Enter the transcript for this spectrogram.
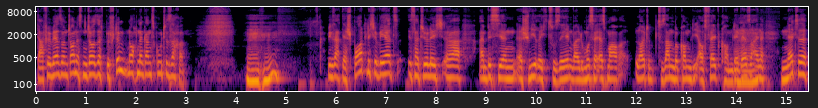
dafür wäre so ein Jonathan Joseph bestimmt noch eine ganz gute Sache. Mhm. Wie gesagt, der sportliche Wert ist natürlich äh, ein bisschen äh, schwierig zu sehen, weil du musst ja erstmal auch Leute zusammenbekommen, die aufs Feld kommen. Der wäre mhm. so eine nette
